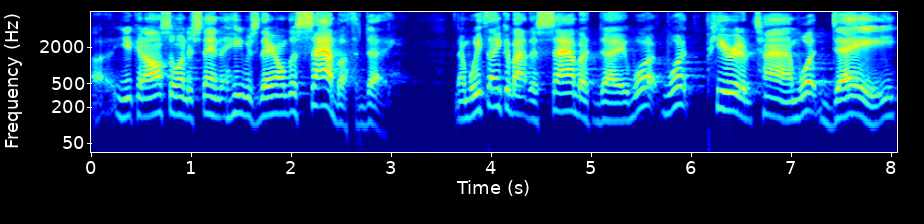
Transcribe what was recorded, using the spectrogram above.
Uh, you can also understand that he was there on the Sabbath day. When we think about the Sabbath day, what, what period of time, what day,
